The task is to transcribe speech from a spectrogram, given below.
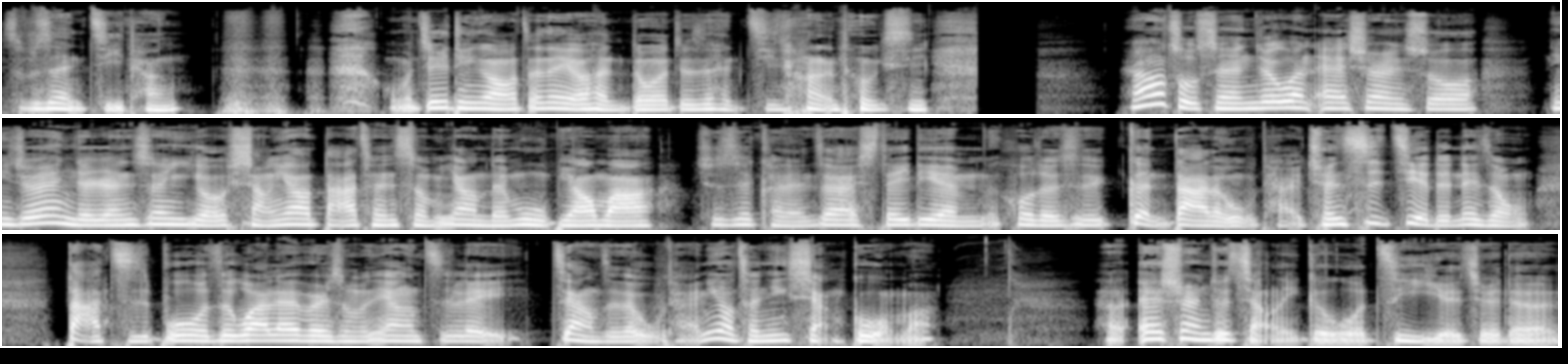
是不是很鸡汤？我们继续听哦，真的有很多就是很鸡汤的东西。然后主持人就问 Asher 说。你觉得你的人生有想要达成什么样的目标吗？就是可能在 stadium 或者是更大的舞台，全世界的那种大直播或者 whatever 什么样之类这样子的舞台，你有曾经想过吗？”Asher 就讲了一个我自己也觉得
